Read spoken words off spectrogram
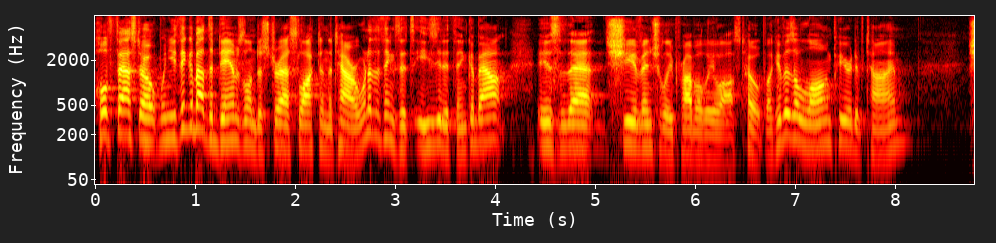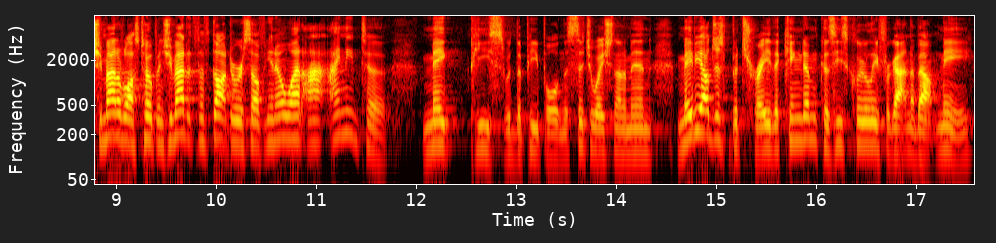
Hold fast to hope. When you think about the damsel in distress locked in the tower, one of the things that's easy to think about is that she eventually probably lost hope. Like if it was a long period of time, she might have lost hope and she might have thought to herself, you know what? I, I need to make peace with the people and the situation that I'm in. Maybe I'll just betray the kingdom because he's clearly forgotten about me.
